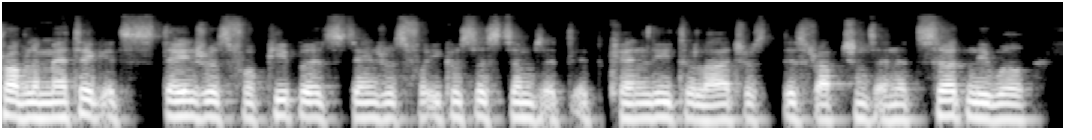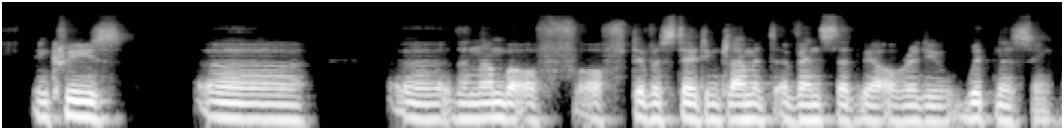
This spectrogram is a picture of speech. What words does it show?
problematic. It's dangerous for people, it's dangerous for ecosystems, it, it can lead to larger disruptions, and it certainly will increase uh, uh, the number of, of devastating climate events that we are already witnessing.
